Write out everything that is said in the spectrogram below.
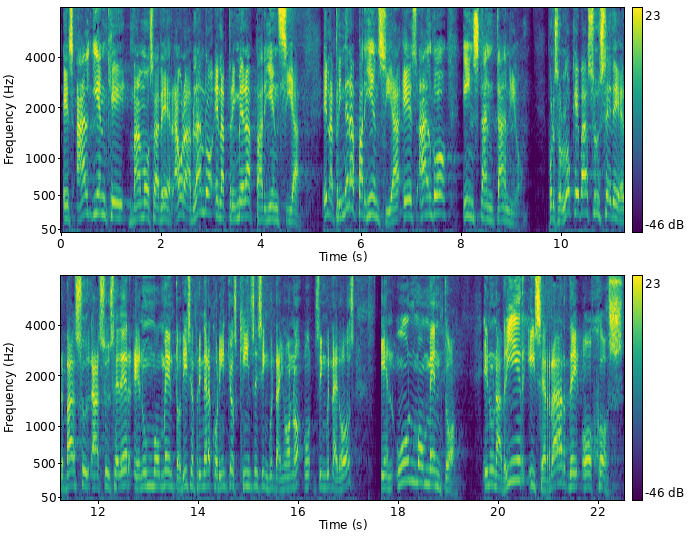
es alguien que vamos a ver. Ahora, hablando en la primera apariencia, en la primera apariencia es algo instantáneo. Por eso lo que va a suceder va a, suceder en un momento. Dice en 1 Corintios 15, 51, 52, en un momento, en un abrir y cerrar de ojos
